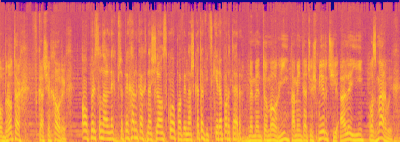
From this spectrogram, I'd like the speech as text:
obrotach w kasie chorych. O personalnych przepychankach na Śląsku opowie nasz katowicki reporter. Memento mori, pamiętać o śmierci, ale i o zmarłych.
